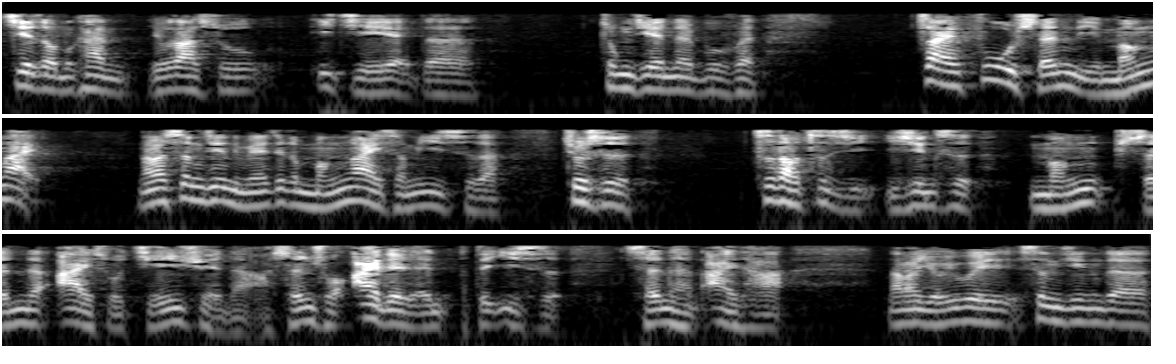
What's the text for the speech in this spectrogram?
接着我们看犹大书一节的中间那部分，在父神里蒙爱。那么圣经里面这个蒙爱什么意思呢？就是知道自己已经是蒙神的爱所拣选的啊，神所爱的人的意思。神很爱他。那么有一位圣经的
